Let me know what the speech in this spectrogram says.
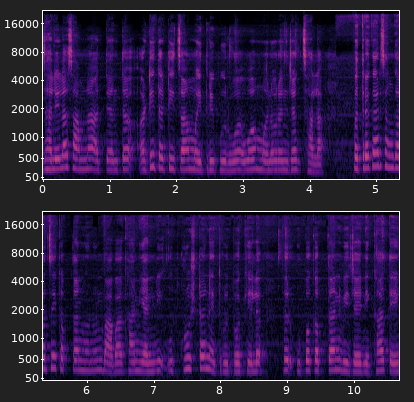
झालेला सामना अत्यंत अटीतटीचा मैत्रीपूर्व व मनोरंजक झाला. पत्रकार संघाचे कप्तान म्हणून बाबा खान यांनी उत्कृष्ट नेतृत्व केलं. तर उपकप्तान विजय निखाते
